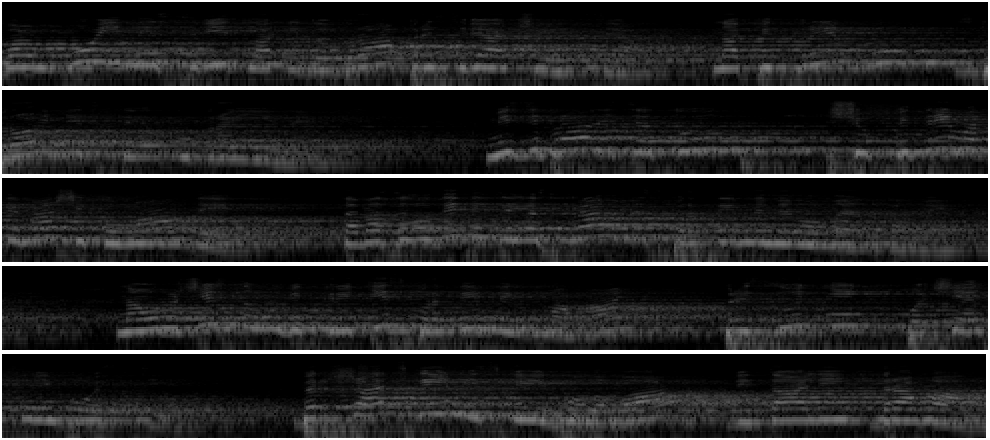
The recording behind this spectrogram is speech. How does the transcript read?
вам воїни світла і добра присвячуються на підтримку Збройних сил України. Ми зібралися тут, щоб підтримати наші команди та насолодитися яскравими спортивними моментами. На урочистому відкритті спортивних змагань присутні почесні гості. Бершацький міський голова Віталій Драган.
